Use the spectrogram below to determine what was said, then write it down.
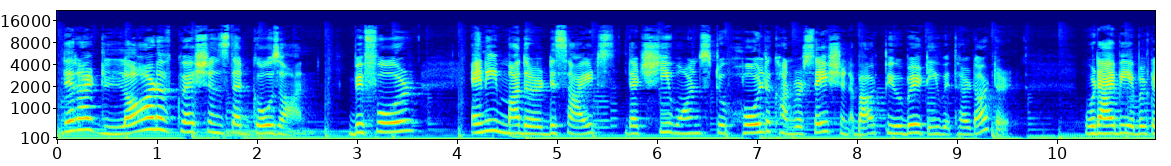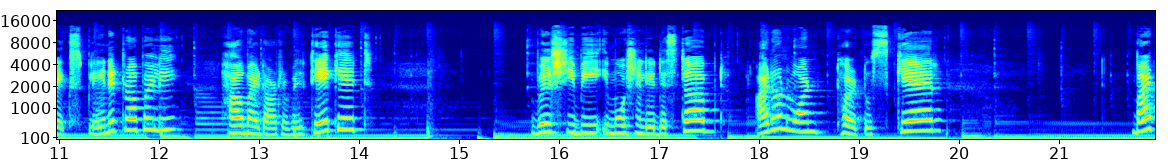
There are a lot of questions that goes on before any mother decides that she wants to hold a conversation about puberty with her daughter. Would I be able to explain it properly? How my daughter will take it? Will she be emotionally disturbed? I don't want her to scare. But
